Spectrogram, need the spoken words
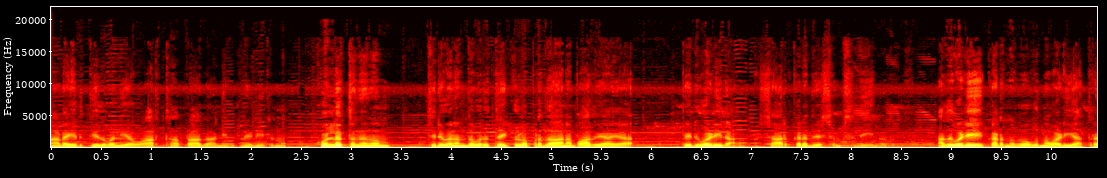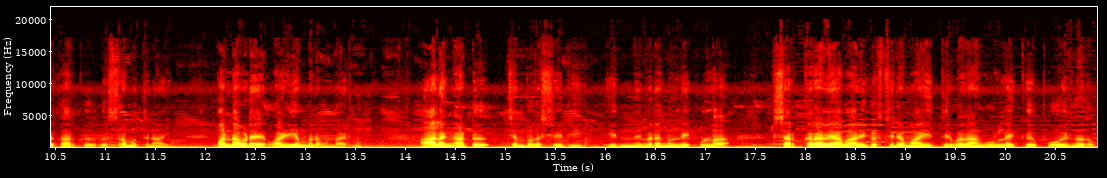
നടയിരുത്തിയത് വലിയ വാർത്താ പ്രാധാന്യം നേടിയിരുന്നു. കൊല്ലത്തു നിന്നും തിരുവനന്തപുരത്തേക്കുള്ള പ്രധാന പാതയായ പെരുവഴിയിലാണ് ശാർക്കര ദേശം സ്ഥിതി ചെയ്യുന്നത്. അതുവഴി കടന്നു പോകുന്ന വഴിയാത്രക്കാർക്ക് വിശ്രമത്തിനായി പണ്ടവിടെ വഴിയമ്പലമുണ്ടായിരുന്നു. ആലങ്ങാട്ട് ചെമ്പകശ്ശേരി എന്നിവിടങ്ങളിലേക്കുള്ള ശർക്കര വ്യാപാരികൾ സ്ഥിരമായി തിരുവിതാംകൂറിലേക്ക് പോയിരുന്നതും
